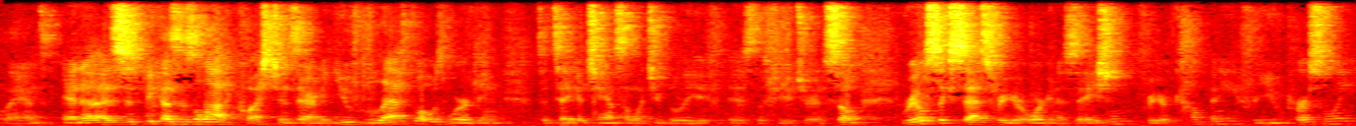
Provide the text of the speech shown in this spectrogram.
land. And uh, it's just because there's a lot of questions there. I mean, you've left what was working to take a chance on what you believe is the future. And so, real success for your organization, for your company, for you personally,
